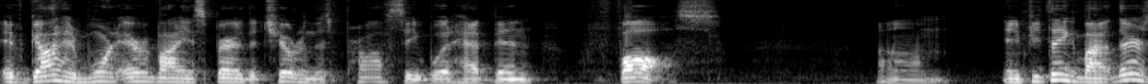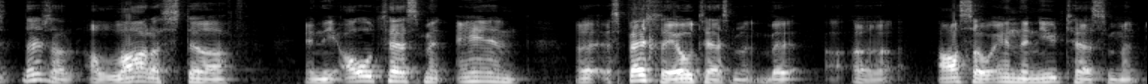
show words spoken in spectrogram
if God had warned everybody and spared the children, this prophecy would have been false. Um, and if you think about it, there's there's a, a lot of stuff in the Old Testament and uh, especially Old Testament, but uh, also in the New Testament,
